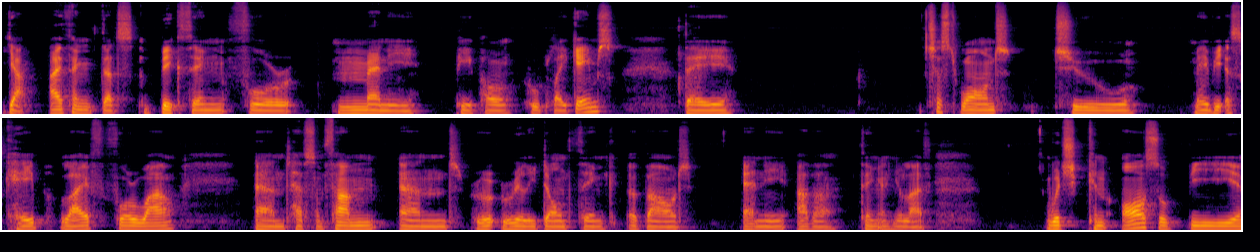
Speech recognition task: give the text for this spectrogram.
yeah, I think that's a big thing for many people who play games. They just want to maybe escape life for a while and have some fun and r- really don't think about any other thing in your life, which can also be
